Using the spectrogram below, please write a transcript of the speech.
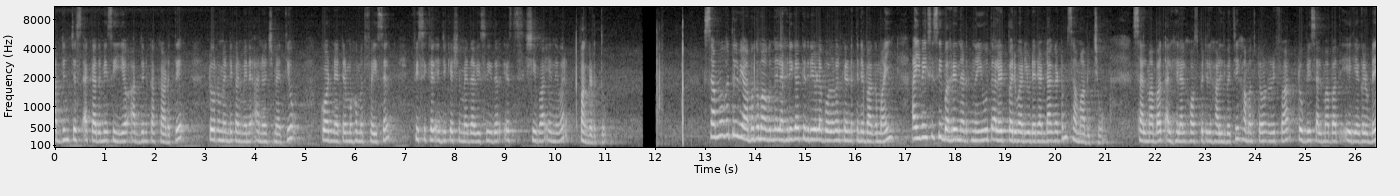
Arjun chess academy CEO Arjun Kakkadath tournament convener Anoj Mathew coordinator Mohammed Faisal physical education മേധാവി ശ്രീധർ എസ് ശിവ എന്നിവർ പങ്കെടുത്തു. സമൂഹത്തിൽ വ്യാപകമാകുന്ന ലഹരികൾക്കെതിരെയുള്ള ബോധവൽക്കരണത്തിന്റെ ഭാഗമായി I Y C C Bahrain നടത്തുന്ന യൂത്ത് അലേർട്ട് പരിപാടിയുടെ രണ്ടാം ഘട്ടം സമാപിച്ചു. സൽമാബാദ് അൽഹിലാൽ ഹോസ്പിറ്റൽ ഹാളിൽ വെച്ച് Hamad town Riffa Tubli Salmabad ഏരിയകളുടെ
